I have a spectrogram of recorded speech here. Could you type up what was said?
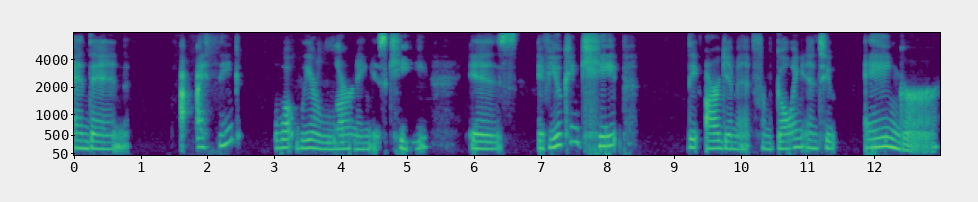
and then I, I think what we are learning is key is if you can keep the argument from going into anger,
